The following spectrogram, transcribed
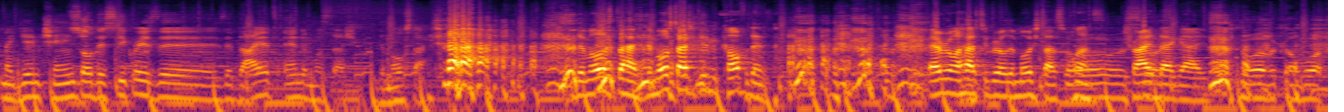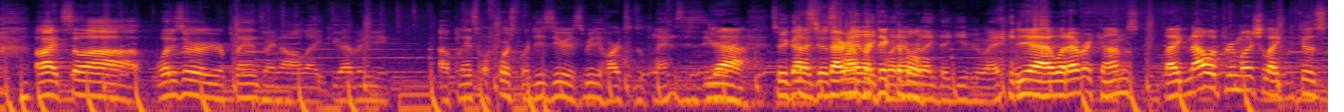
my game change. So the secret is the is the diet and the mustache. the mustache, the mustache, the mustache gives me confidence. Everyone has to grow the mustache once. Oh, Try so- that, guys. Go become more. All right. So, uh, what is your your plans right now? Like, you have any uh, plans? Of course, for this year, it's really hard to do plans this year. Yeah. So you gotta It's just very buy like whatever like they give you, right? yeah, whatever comes. Like now, I pretty much like because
